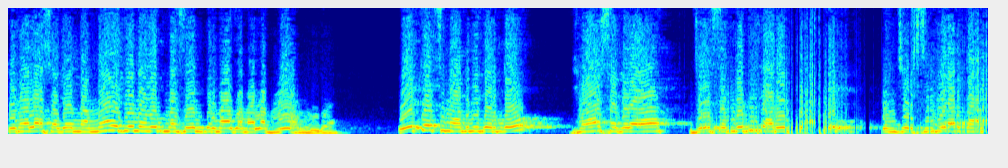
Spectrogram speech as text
तुम्हाला सगळ्यांना न्याय देणं होत नसेल तर माझा मला भाऊ आणून द्या. एकच मागणी करतो ह्या सगळ्या जे संघटित आरोपी आहेत त्यांचे सीबीआर काढा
